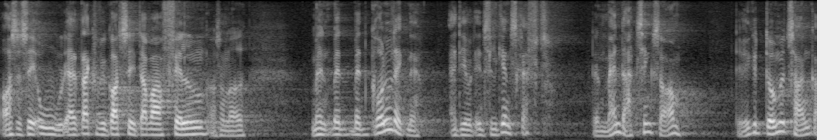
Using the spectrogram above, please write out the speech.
også se, uh, ja, der kan vi godt se, der var fælden og sådan noget. Men, men, men grundlæggende er det jo et intelligent skrift. Det er en mand, der har tænkt sig om. Det er jo ikke dumme tanker.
